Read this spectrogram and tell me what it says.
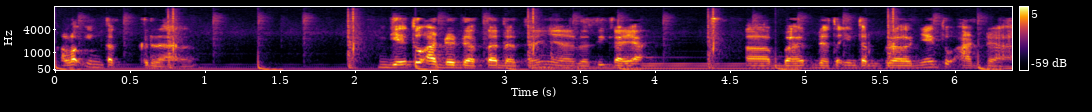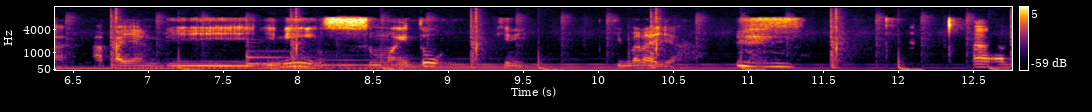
kalau integral dia itu ada data-datanya berarti kayak uh, data integralnya itu ada apa yang di ini semua itu gini gimana ya Em,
